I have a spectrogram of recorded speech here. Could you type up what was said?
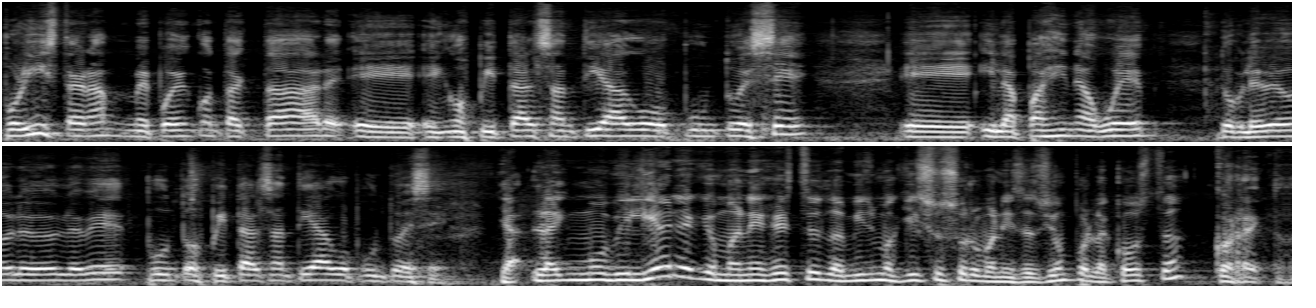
por Instagram me pueden contactar eh, en hospitalsantiago.es eh, y la página web www.hospitalsantiago.es. Ya, ¿La inmobiliaria que maneja esto es la misma que hizo su urbanización por la costa? Correcto.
